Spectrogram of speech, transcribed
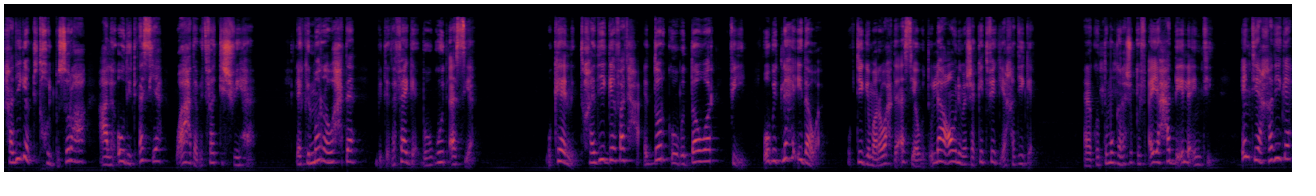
خديجة بتدخل بسرعة على أوضة آسيا وقاعدة بتفتش فيها. لكن مرة واحدة بتتفاجأ بوجود آسيا. وكانت خديجة فاتحة الدرج وبتدور فيه وبتلاقي دواء. وبتيجي مرة واحدة آسيا وبتقول لها عمري ما شكيت فيك يا خديجة. أنا كنت ممكن أشك في أي حد إلا أنتي. أنتي يا خديجة؟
